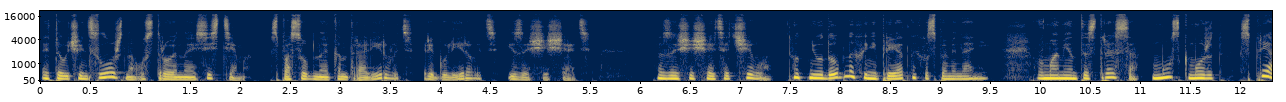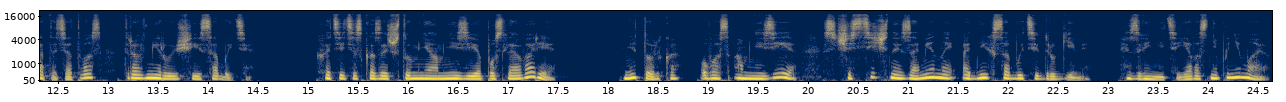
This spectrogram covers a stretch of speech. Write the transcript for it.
Это очень сложно устроенная система, способная контролировать, регулировать и защищать. Защищать от чего? От неудобных и неприятных воспоминаний. В моменты стресса мозг может спрятать от вас травмирующие события. Хотите сказать, что у меня амнезия после аварии? Не только. У вас амнезия с частичной заменой одних событий другими. Извините, я вас не понимаю.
